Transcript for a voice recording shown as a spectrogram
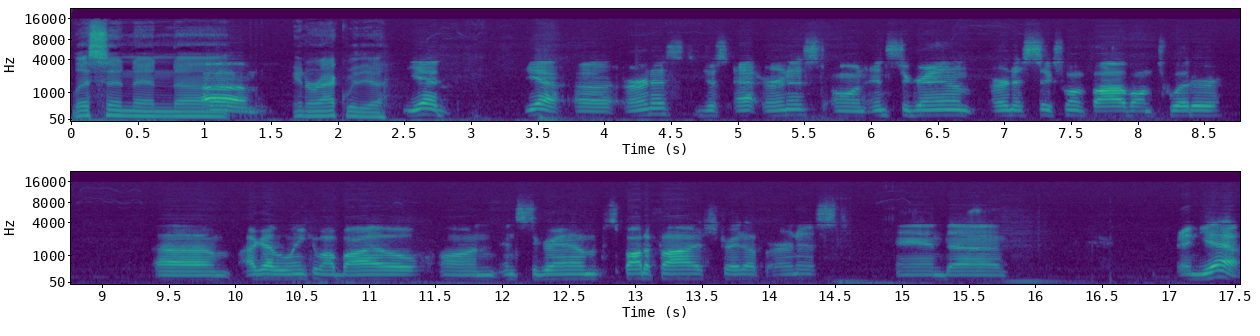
listen and uh, Um, interact with you? yeah, yeah. Uh, Ernest, just at Ernest on Instagram, Ernest six one five on Twitter. Um, I got a link in my bio on Instagram, Spotify, straight up Ernest, and uh, and yeah,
